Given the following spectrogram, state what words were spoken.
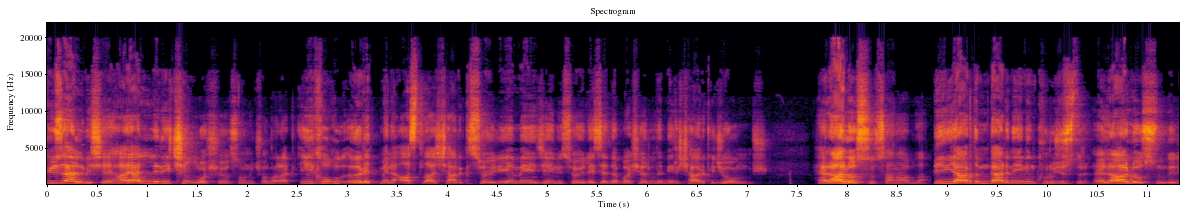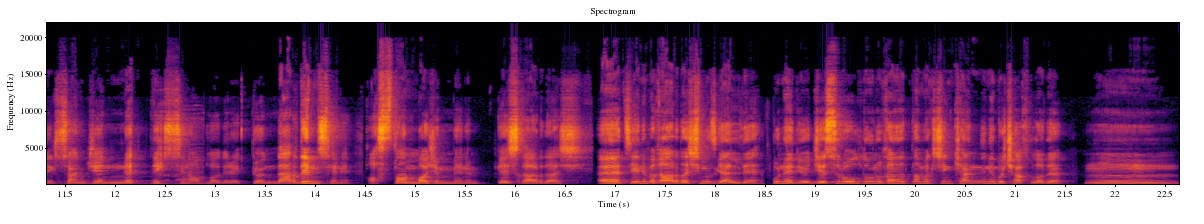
Güzel bir şey. Hayalleri için koşuyor sonuç olarak. İlkokul öğretmeni asla şarkı söyleyemeyeceğini söylese de başarılı bir şarkıcı olmuş. Helal olsun sana abla. Bir yardım derneğinin kurucusudur. Helal olsun dedik sen cennetliksin abla direkt. Gönderdim seni. Aslan bacım benim. Geç kardeş. Evet yeni bir kardeşimiz geldi. Bu ne diyor? Cesur olduğunu kanıtlamak için kendini bıçakladı. Hmm.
